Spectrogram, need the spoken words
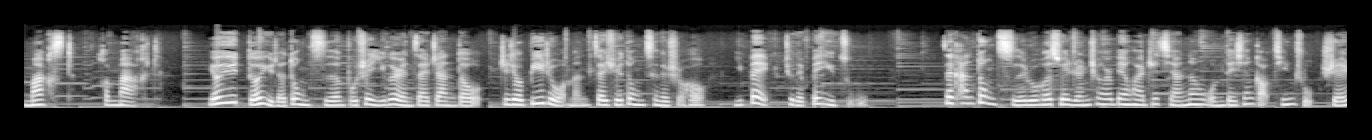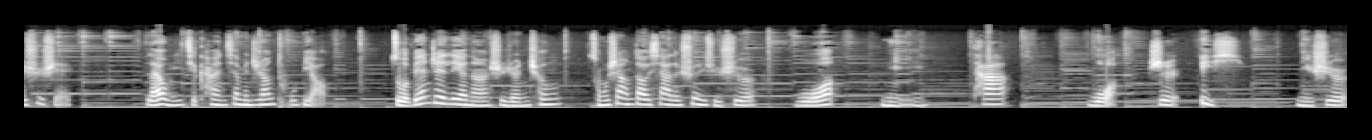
machst 和 macht。由于德语的动词不是一个人在战斗，这就逼着我们在学动词的时候，一背就得背一组。在看动词如何随人称而变化之前呢，我们得先搞清楚谁是谁。来，我们一起看下面这张图表。左边这列呢是人称，从上到下的顺序是我、你、他。我是 ich，你是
